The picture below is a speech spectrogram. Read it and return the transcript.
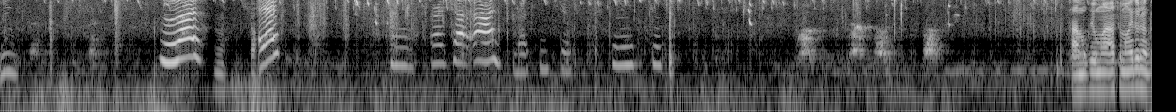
ayun. Hmm. ito. Hamok yung mga aso mga idol, nag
